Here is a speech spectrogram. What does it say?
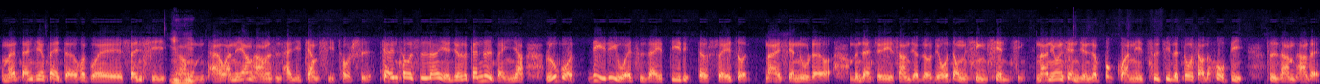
我们担心费德会不会升息，那我们台湾的央行呢是采取降息措施。降息措施呢，也就是跟日本一样，如果利率维持在低的水准，那也陷入了我们在学理上叫做流动性陷阱。那流动性陷阱就不管你刺激了多少的货币，事实上它的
